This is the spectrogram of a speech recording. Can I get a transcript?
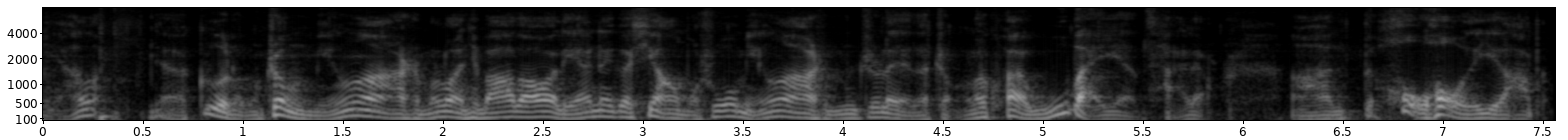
年了，各种证明啊，什么乱七八糟，连那个项目说明啊，什么之类的，整了快五百页材料啊，厚厚的一大本。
